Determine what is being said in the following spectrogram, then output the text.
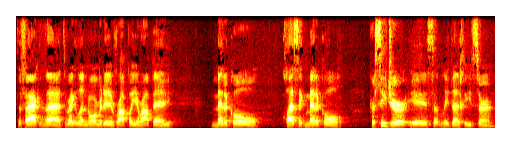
the fact that the regular normative Rapa Yarape medical, classic medical procedure is certainly Dechi Yisrim.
